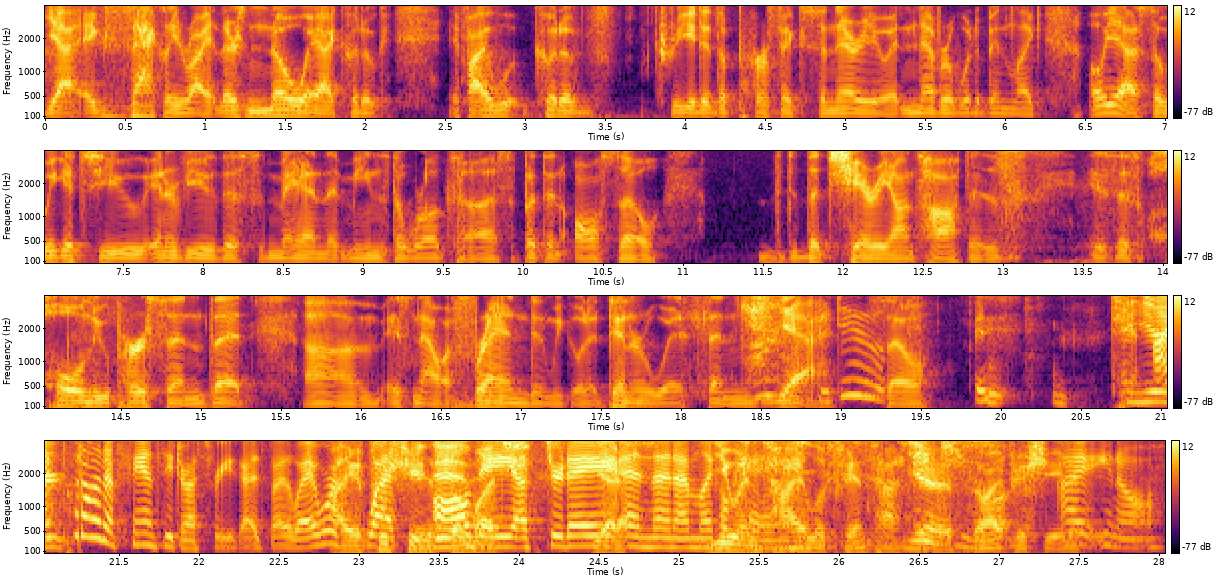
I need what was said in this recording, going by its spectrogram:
Yeah, exactly right. There's no way I could have, if I w- could have created the perfect scenario, it never would have been like, oh yeah, so we get to interview this man that means the world to us, but then also the, the cherry on top is is this whole new person that um, is now a friend and we go to dinner with and yeah, we do. so To your, I put on a fancy dress for you guys, by the way. I wore I sweats appreciate all so day much. yesterday, Yes. and then I'm like, you okay. and Ty looked fantastic, Thank you. so I appreciate I, it. you know,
